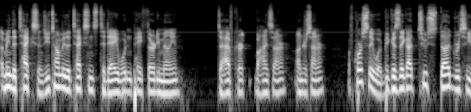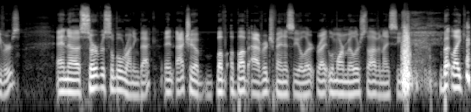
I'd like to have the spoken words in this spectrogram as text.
I mean, the Texans. You tell me the Texans today wouldn't pay thirty million to have Kirk behind center, under center? Of course they would, because they got two stud receivers and a serviceable running back, and actually above above average fantasy alert. Right, Lamar Miller still have a nice season, but like.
